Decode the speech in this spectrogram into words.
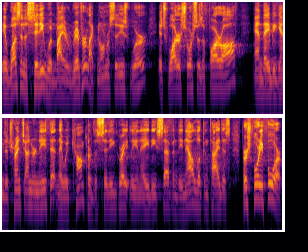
it wasn't a city by a river like normal cities were. Its water sources are far off and they began to trench underneath it and they would conquer the city greatly in AD 70. Now look in Titus, verse 44.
